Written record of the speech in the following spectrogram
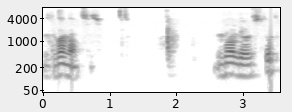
12. Далі ось тут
